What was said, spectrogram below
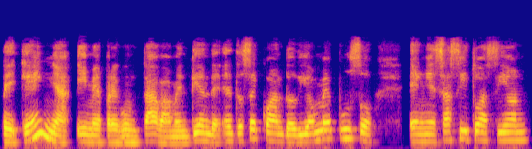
pequeña y me preguntaba, ¿me entiendes? Entonces cuando Dios me puso en esa situación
